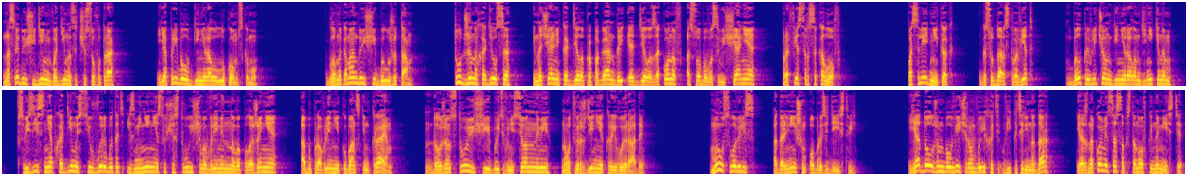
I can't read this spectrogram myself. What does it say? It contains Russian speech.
На следующий день в 11 часов утра я прибыл к генералу Лукомскому. Главнокомандующий был уже там. Тут же находился и начальник отдела пропаганды и отдела законов особого совещания профессор Соколов. Последний, как государствовед, был привлечен генералом Деникиным в связи с необходимостью выработать изменение существующего временного положения об управлении Кубанским краем, долженствующие быть внесенными на утверждение Краевой Рады. Мы условились о дальнейшем образе действий. Я должен был вечером выехать в Екатеринодар и ознакомиться с обстановкой на месте.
